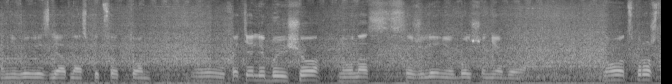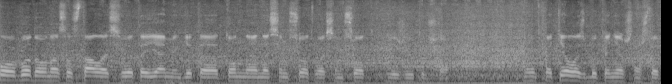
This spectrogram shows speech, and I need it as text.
Они вывезли от нас 500 тонн. Ну, хотели бы еще, но у нас, к сожалению, больше не было. Ну вот с прошлого года у нас осталось в этой яме где-то тонн, наверное, 700-800 лежит еще. Ну, хотелось бы, конечно, чтобы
